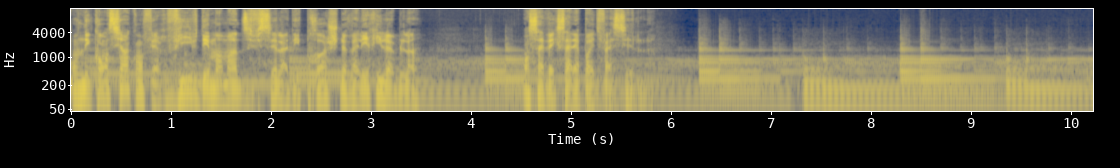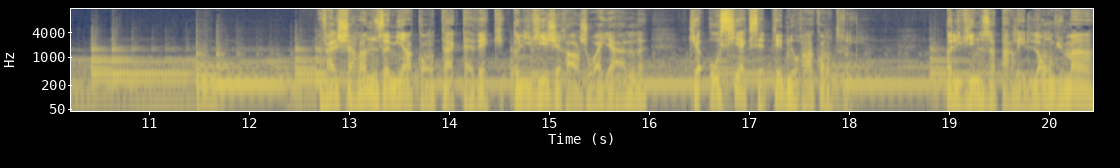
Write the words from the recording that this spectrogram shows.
on est conscient qu'on fait revivre des moments difficiles à des proches de Valérie Leblanc. On savait que ça allait pas être facile. Val Charland nous a mis en contact avec Olivier Gérard Joyal, qui a aussi accepté de nous rencontrer. Olivier nous a parlé longuement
